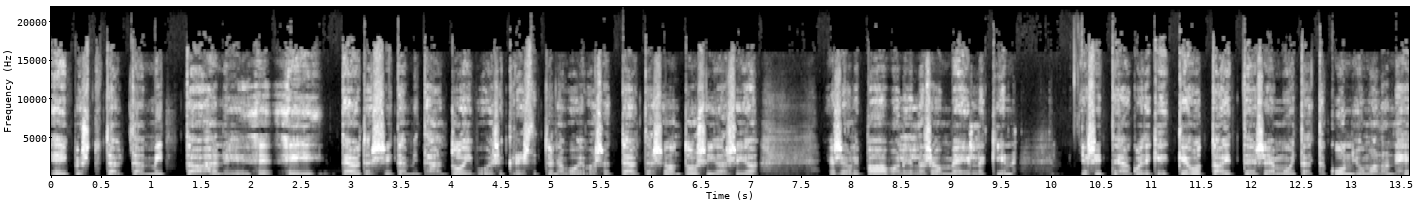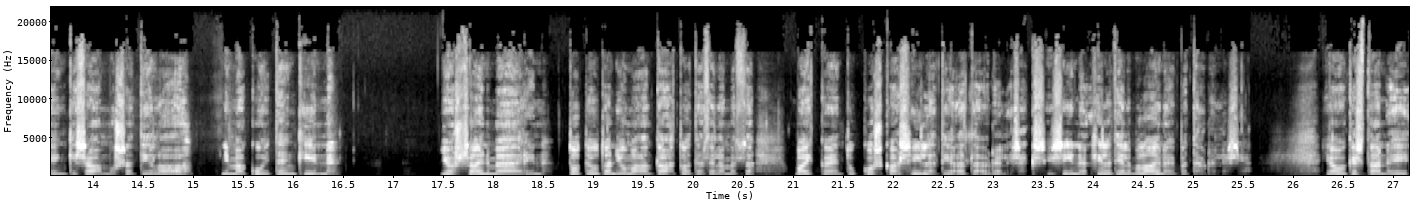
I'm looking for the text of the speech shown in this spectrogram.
ei pysty täyttämään mittaa, hän ei, ei, ei täytä sitä, mitä hän toivoisi kristittynä voimansa täyttää. Se on tosiasia ja se oli Paavalilla, se on meilläkin. Ja sitten hän kuitenkin kehottaa itteensä ja muita, että kun Jumalan henki saa mussa tilaa, niin mä kuitenkin jossain määrin toteutan Jumalan tahtoa tässä elämässä, vaikka en tule koskaan sillä tiellä täydelliseksi. Siinä, sillä tiellä me ollaan aina epätäydellisiä. Ja oikeastaan ei,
